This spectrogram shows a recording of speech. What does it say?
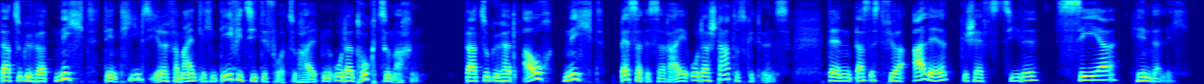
Dazu gehört nicht, den Teams ihre vermeintlichen Defizite vorzuhalten oder Druck zu machen. Dazu gehört auch nicht Besserwisserei oder Statusgedöns, denn das ist für alle Geschäftsziele sehr hinderlich.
